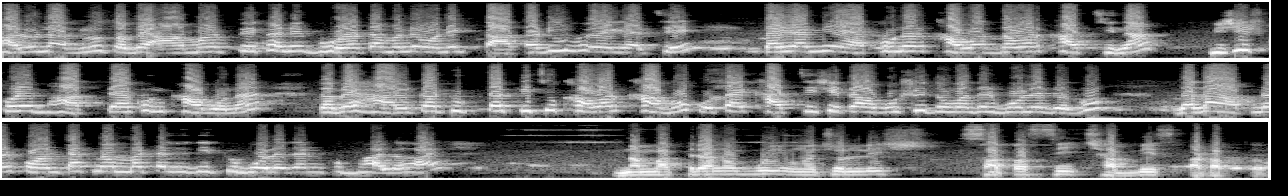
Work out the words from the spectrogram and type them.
ভালো লাগল, তবে আমার তো এখানে ঘোরাটা মানে অনেক তাড়াতাড়ি হয়ে গেছে, তাই আমি এখন আর খাবার দাবার খাচ্ছি না। বিশেষ করে ভাতটা এখন খাব না, তবে হালকা টুকটাক কিছু খাবার খাব, কোথায় খাচ্ছি সেটা অবশ্যই তোমাদের বলে দেবো। দাদা, আপনার কন্ট্যাক্ট নাম্বারটা যদি একটু বলে দেন, খুব ভালো হয়। নাম্বার তিরানব্বই, উনচল্লিশ, সাতাশি, ছাব্বিশ, আটাত্তর।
